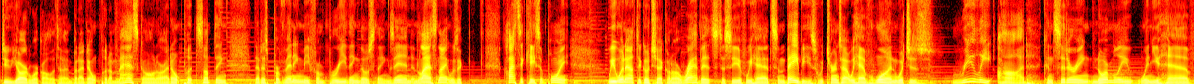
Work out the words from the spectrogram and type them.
do yard work all the time, but I don't put a mask on or I don't put something that is preventing me from breathing those things in. And last night was a classic case in point. We went out to go check on our rabbits to see if we had some babies. It turns out we have one, which is really odd considering normally when you have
